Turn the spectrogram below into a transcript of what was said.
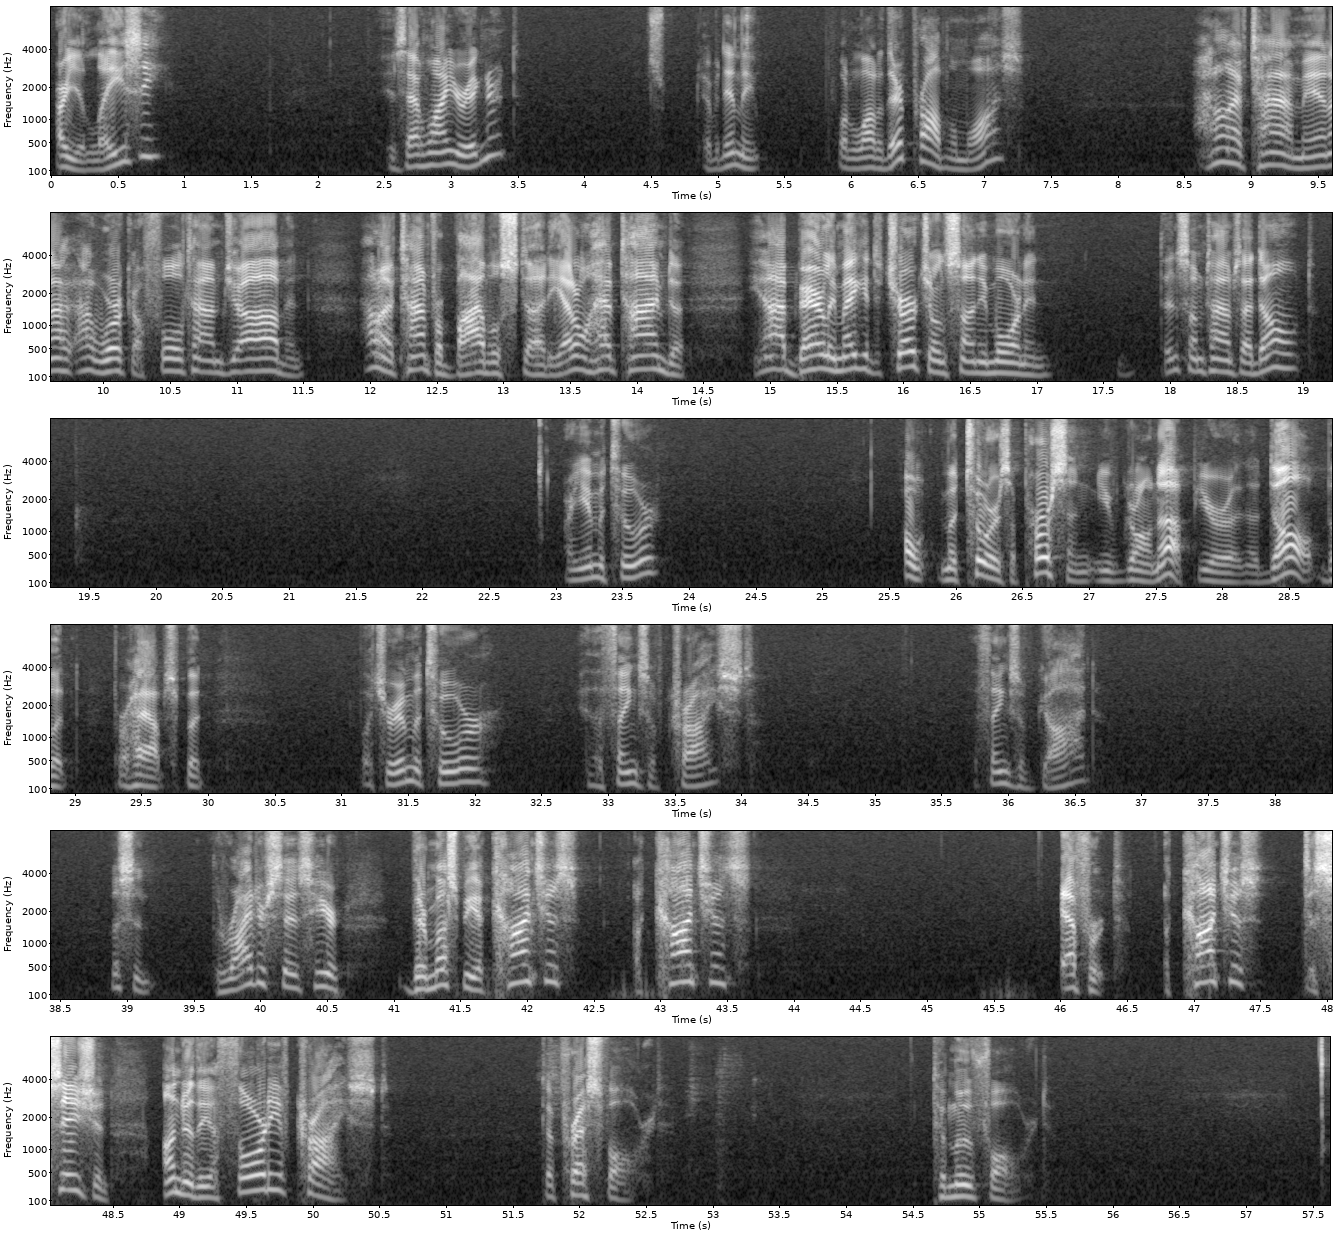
Are you lazy? Is that why you're ignorant? It's evidently what a lot of their problem was. I don't have time, man. I, I work a full time job and I don't have time for Bible study. I don't have time to, you know, I barely make it to church on Sunday morning. Then sometimes I don't. Are you immature? Oh, mature as a person, you've grown up, you're an adult, but perhaps, but but you're immature in the things of Christ, the things of God. Listen, the writer says here there must be a conscious, a conscious effort, a conscious decision under the authority of Christ to press forward, to move forward.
